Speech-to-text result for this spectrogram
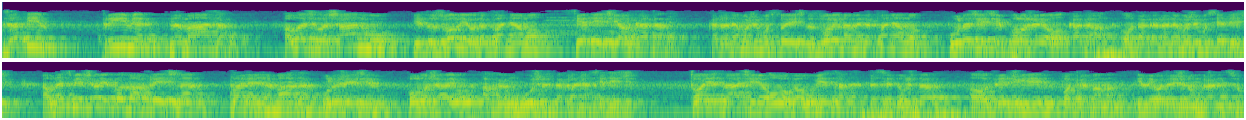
Zatim, primjer namaza. Allah Želešanu je dozvolio da klanjamo sjedeći al kada kada ne možemo stojeći, dozvolio nam je da klanjamo u ležećem položaju kada, onda kada ne možemo sjedeći. Ali ne smije čovjek odmah preći na klanjanje namaza u ležećem položaju ako je mogućnost da klanja sjedeći. To je značenje ovoga uvjeta da se nužda određuje potrebama ili određenom granicom.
